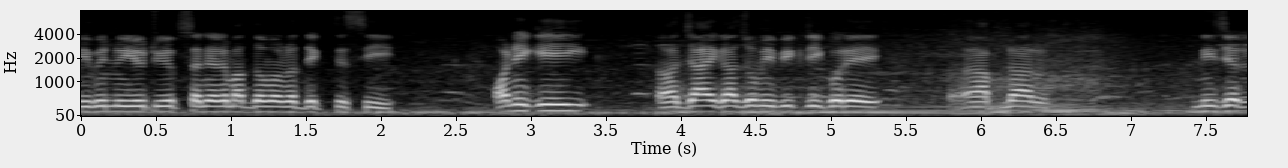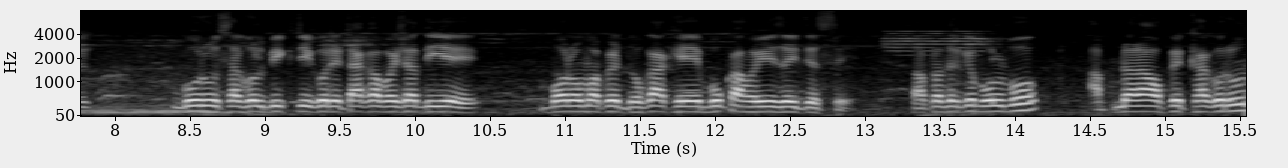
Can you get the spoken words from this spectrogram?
বিভিন্ন ইউটিউব চ্যানেলের মাধ্যমে আমরা দেখতেছি। অনেকেই জায়গা জমি বিক্রি করে আপনার নিজের গরু, ছাগল বিক্রি করে টাকা পয়সা দিয়ে বড় মাপের ধোকা খেয়ে বোকা হয়ে যাইতেছে। তো আপনাদেরকে বলব, আপনারা অপেক্ষা করুন,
